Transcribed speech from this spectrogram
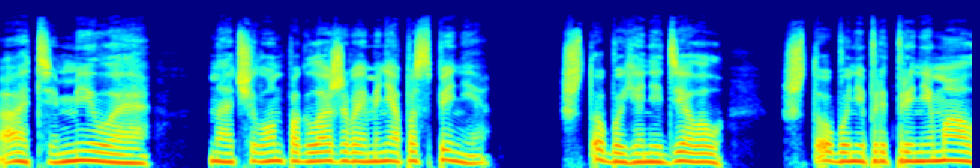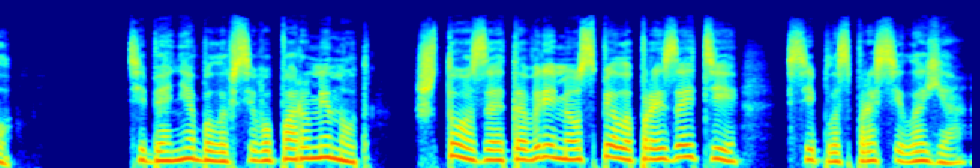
«Ати, милая», — начал он, поглаживая меня по спине. «Что бы я ни делал, что бы ни предпринимал...» «Тебя не было всего пару минут. Что за это время успело произойти?» — сипло спросила я.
